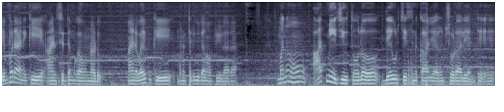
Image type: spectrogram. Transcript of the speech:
ఇవ్వడానికి ఆయన సిద్ధంగా ఉన్నాడు. ఆయన వైపుకి మనం తిరుగుదామా ప్రియులారా? మనం ఆత్మీయ జీవితంలో దేవుడు చేసిన కార్యాలను చూడాలి అంటే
